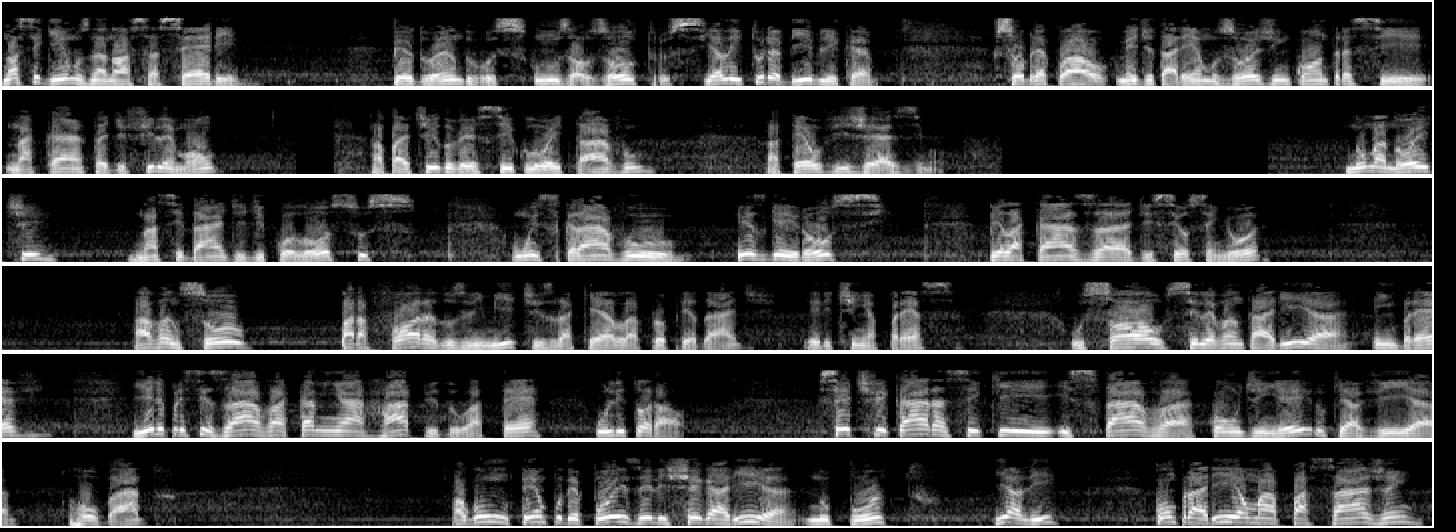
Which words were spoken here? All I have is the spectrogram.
Nós seguimos na nossa série Perdoando-vos uns aos outros e a leitura bíblica sobre a qual meditaremos hoje encontra-se na carta de Filemão, a partir do versículo oitavo até o vigésimo. Numa noite, na cidade de Colossos, um escravo esgueirou-se pela casa de seu senhor, avançou para fora dos limites daquela propriedade, ele tinha pressa, o sol se levantaria em breve e ele precisava caminhar rápido até o litoral. Certificara-se que estava com o dinheiro que havia roubado, Algum tempo depois ele chegaria no porto e ali compraria uma passagem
